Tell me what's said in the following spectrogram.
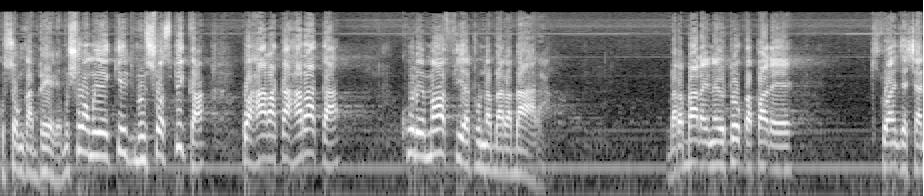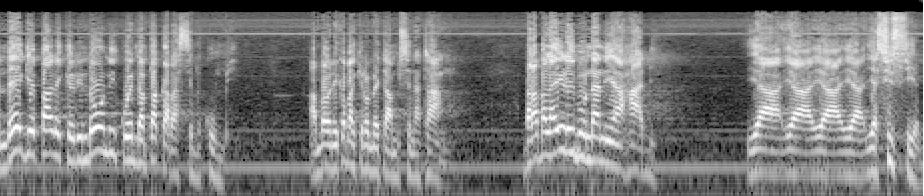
kusonga mbele. Mheshimiwa Mwenyekiti, Mheshimiwa Spika, kwa haraka haraka kule Mafia tuna barabara barabara inayotoka pale kiwanja cha ndege pale Kilindoni kwenda mpaka Rasimkumbi ambayo ni kama kilomita 55. Barabara ile imo ndani ya ahadi ya, ya, ya, ya, ya CCM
